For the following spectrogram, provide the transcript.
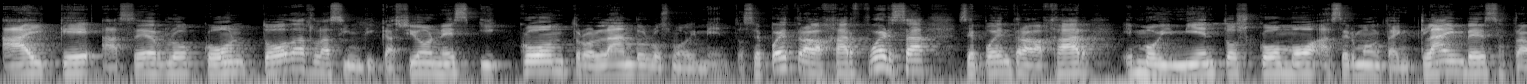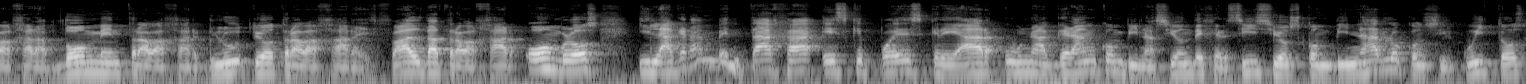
hay que hacerlo con todas las indicaciones y controlando los movimientos. Se puede trabajar fuerza, se pueden trabajar en movimientos como hacer mountain climbers, trabajar abdomen, trabajar glúteo, trabajar espalda, trabajar hombros y la gran ventaja es que puedes crear una gran combinación de ejercicios, combinarlo con circuitos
